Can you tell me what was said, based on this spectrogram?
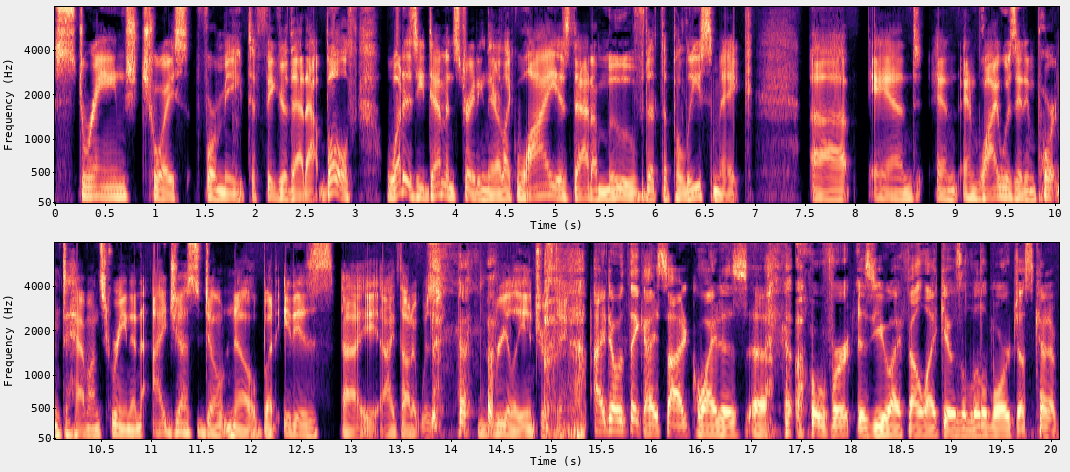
strange choice for me to figure that out. Both, what is he demonstrating there? Like, why is that a move that the police make? Uh, and and and why was it important to have on screen? And I just don't know. But it is. Uh, I thought it was really interesting. I don't think I saw it quite as uh, overt as you. I felt like it was a little more just kind of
